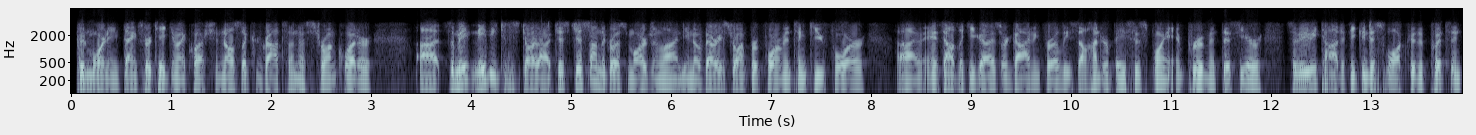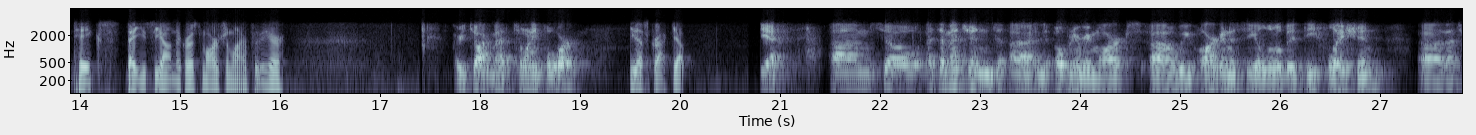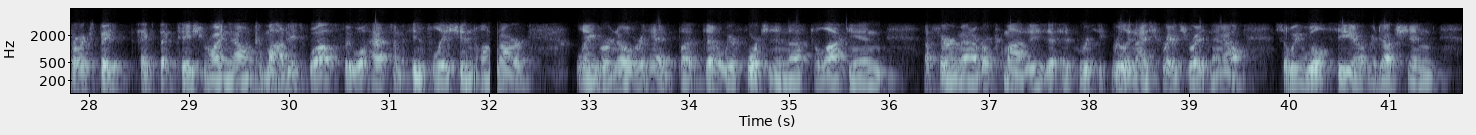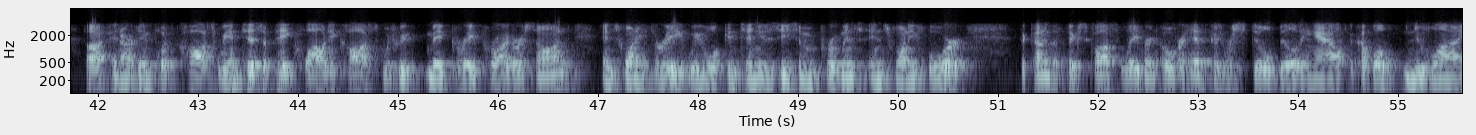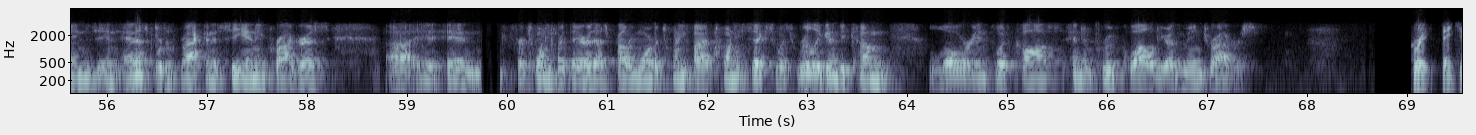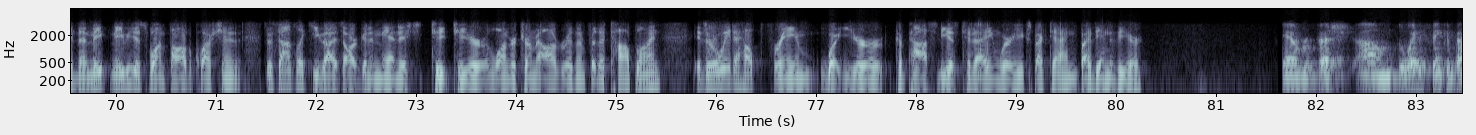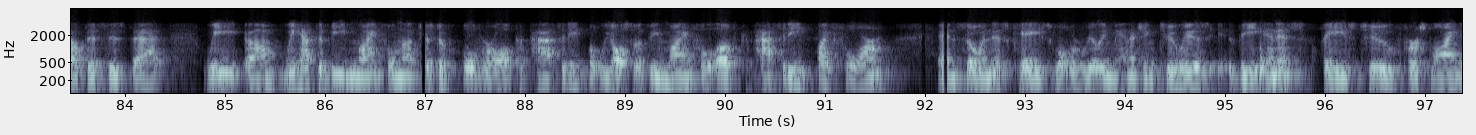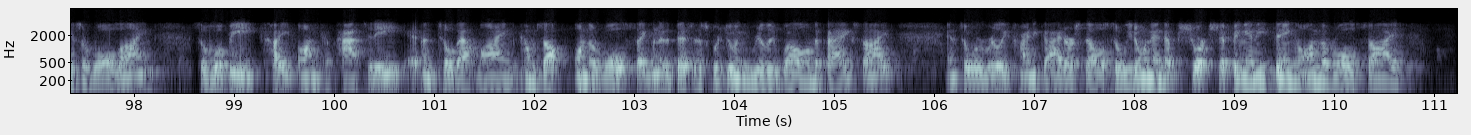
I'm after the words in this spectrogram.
Good morning. Thanks for taking my question, also congrats on a strong quarter. Uh, so maybe to start out, just on the gross margin line, you know, very strong performance in Q4, uh, and it sounds like you guys are guiding for at least 100 basis point improvement this year. So maybe, Todd, if you can just walk through the puts and takes that you see on the gross margin line for the year. Are you talking about 2024? That's correct. Yep. Yeah. Um, so as I mentioned uh, in the opening remarks, we are gonna see a little bit of deflation. Uh, that's our expectation right now on commodities. Well, obviously, we'll have some inflation on our labor and overhead, but uh, we're fortunate enough to lock in a fair amount of our commodities at really nice rates right now. So we will see a reduction uh, in our input costs. We anticipate quality costs, which we've made great progress on in 2023. We will continue to see some improvements in 2024. The kind of the fixed cost, labor and overhead, because we're still building out a couple of new lines in Ennis, we're not gonna see any progress uh, in for 2024 there. That's probably more of a 2025, 2026. So it's really gonna become lower input costs and improved quality are the main drivers. Great. Thank you. Then maybe just one follow-up question. So it sounds like you guys are gonna manage to your longer-term algorithm for the top line. Is there a way to help frame what your capacity is today and where you expect to end by the end of the year? Yeah, Rupesh, the way to think about this is that we um we have to be mindful not just of overall capacity, but we also have to be mindful of capacity by form. And so in this case, what we're really managing to is the Ennis phase two first line is a roll line. So we'll be tight on capacity until that line comes up on the roll segment of the business. We're doing really well on the bag side, and so we're really trying to guide ourselves so we don't end up short shipping anything on the roll side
